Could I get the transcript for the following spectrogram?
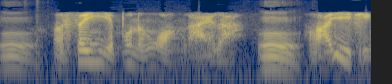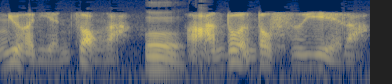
嗯。啊，生意也不能往来啦，嗯。啊，疫情又很严重啦，嗯。啊，很多人都失业啦，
